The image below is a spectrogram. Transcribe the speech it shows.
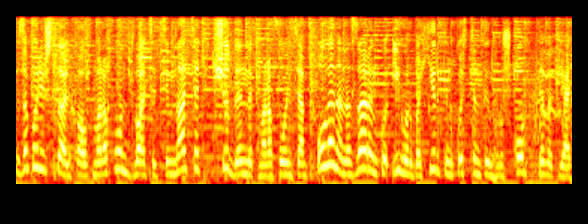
Запоріжсталь Халф-марафон 2017 Щоденник марафонця. Олена Назаренко, Ігор Бахіркін, Костянтин Грушко, ТВ 5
